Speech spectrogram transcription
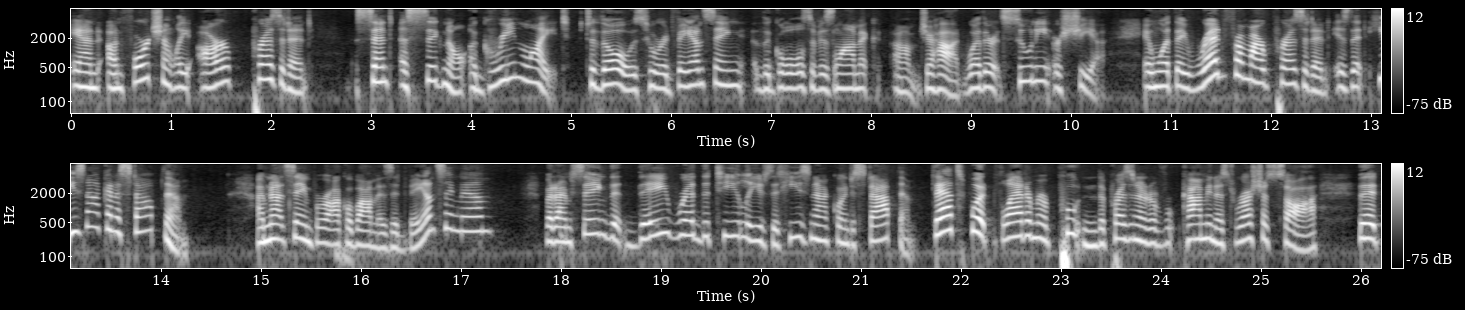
And unfortunately, our president sent a signal, a green light to those who are advancing the goals of Islamic um, jihad, whether it's Sunni or Shia. And what they read from our president is that he's not going to stop them. I'm not saying Barack Obama is advancing them, but I'm saying that they read the tea leaves that he's not going to stop them. That's what Vladimir Putin, the president of communist Russia, saw that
